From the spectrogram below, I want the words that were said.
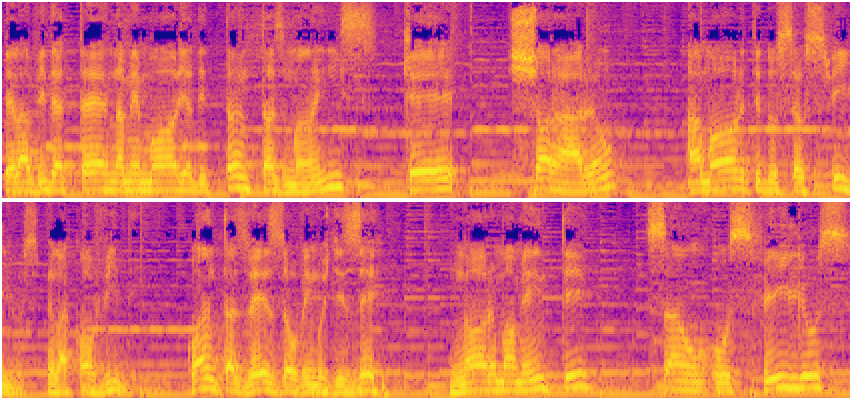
pela vida eterna memória de tantas mães que choraram a morte dos seus filhos pela Covid. Quantas vezes ouvimos dizer, normalmente são os filhos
